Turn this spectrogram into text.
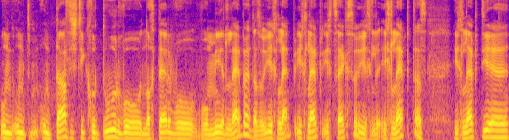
Und, und, und das ist die Kultur, wo, nach der wo, wo wir leben. Also ich lebe, ich lebe, ich sage so, ich, ich lebe das. Ich lebe die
